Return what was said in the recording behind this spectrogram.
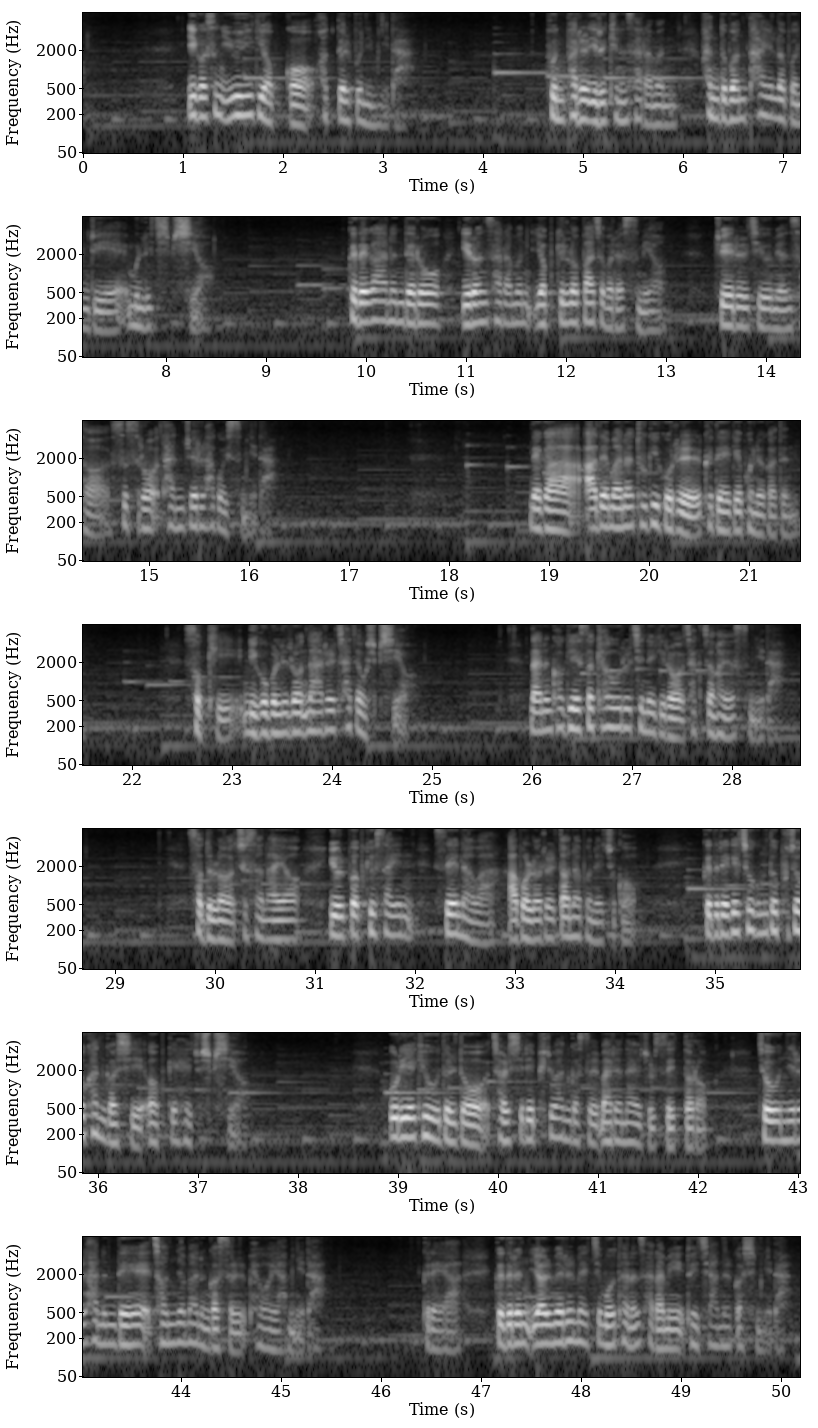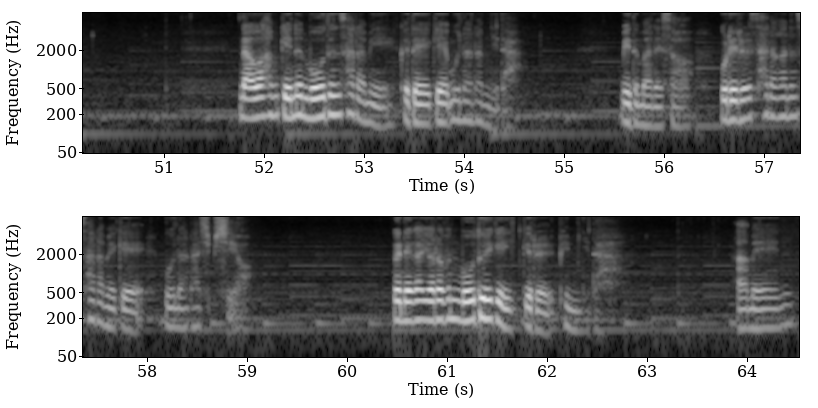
이것은 유익이 없고 헛될 뿐입니다. 분파를 일으키는 사람은 한두 번 타일러 본 뒤에 물리치십시오. 그대가 아는 대로 이런 사람은 옆길로 빠져버렸으며 죄를 지으면서 스스로 단죄를 하고 있습니다. 내가 아데마나 두기고를 그대에게 보내거든 속히 니고볼리로 나를 찾아오십시오. 나는 거기에서 겨울을 지내기로 작정하였습니다. 서둘러 주선하여 율법 교사인 세나와 아볼로를 떠나보내주고 그들에게 조금 더 부족한 것이 없게 해 주십시오. 우리의 교우들도 절실히 필요한 것을 마련하여 줄 수 있도록 좋은 일을 하는 데에 전념하는 것을 배워야 합니다. 그래야 그들은 열매를 맺지 못하는 사람이 되지 않을 것입니다. 나와 함께 있는 모든 사람이 그대에게 무난합니다. 믿음 안에서 우리를 사랑하는 사람에게 무난하십시오. 은혜가 여러분 모두에게 있기를 빕니다. 아멘.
